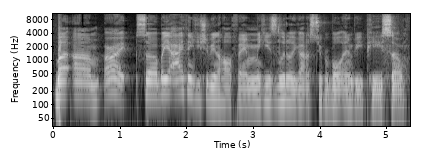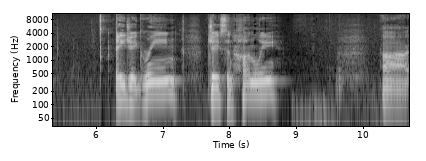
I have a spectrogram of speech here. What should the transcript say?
But um, all right. So but yeah, I think he should be in the Hall of Fame. I mean, he's literally got a Super Bowl MVP. So AJ Green, Jason Hunley, uh,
